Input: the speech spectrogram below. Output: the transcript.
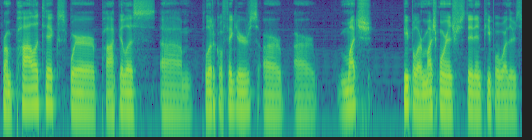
from politics, where populist um, political figures are are much, people are much more interested in people whether it's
